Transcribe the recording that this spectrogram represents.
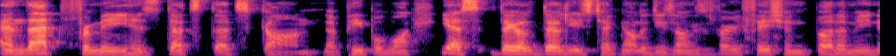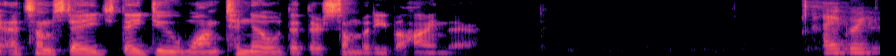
and that for me has that's that's gone now people want yes they'll they'll use technology as long as it's very efficient but i mean at some stage they do want to know that there's somebody behind there I agree.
